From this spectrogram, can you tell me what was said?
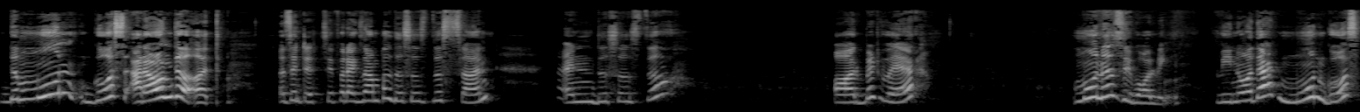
the moon goes around the earth isn't it? Say for example this is the sun and this is the orbit where moon is revolving. We know that moon goes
